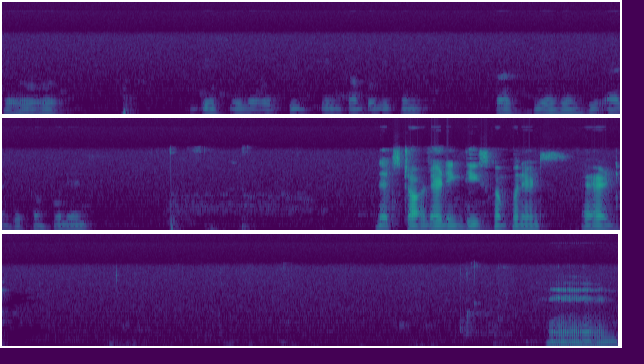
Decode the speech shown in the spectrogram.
So this is our feed stream composition. First we are going to add the components let's start adding these components add. And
